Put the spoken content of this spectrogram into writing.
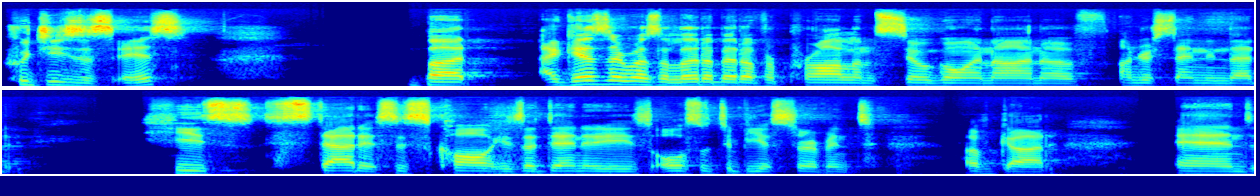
who Jesus is, but I guess there was a little bit of a problem still going on of understanding that his status, his call, his identity is also to be a servant of God. And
